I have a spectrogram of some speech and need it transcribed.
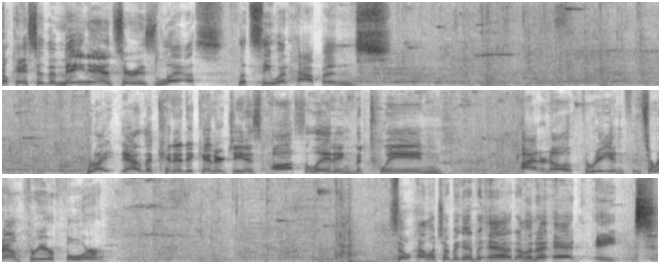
Okay, so the main answer is less. Let's see what happens. Right now the kinetic energy is oscillating between, I don't know, three and, it's around three or four. So how much am I going to add? I'm going to add eight.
